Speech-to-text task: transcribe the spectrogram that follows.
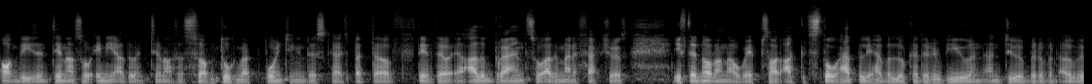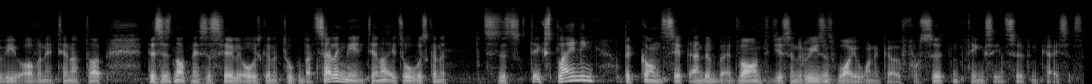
on these antennas or any other antennas. So I'm talking about Poynting in this case, but uh, if there are other brands or other manufacturers, if they're not on our website, I could still happily have a look at the review and, and do a bit of an overview of an antenna type. This is not necessarily always going to talk about selling the antenna. It's always going to it's explaining the concept and the advantages and reasons why you want to go for certain things in certain cases.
